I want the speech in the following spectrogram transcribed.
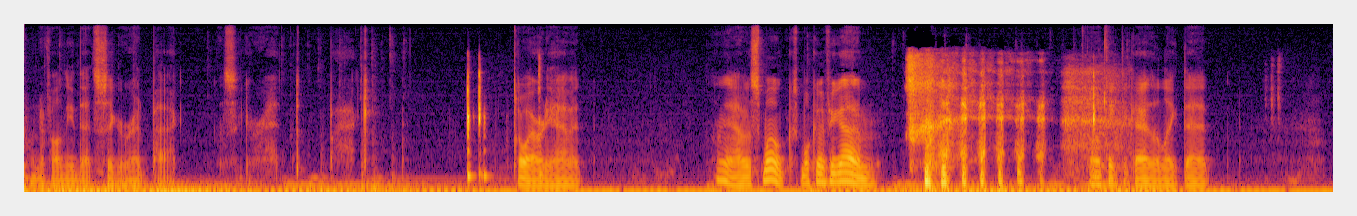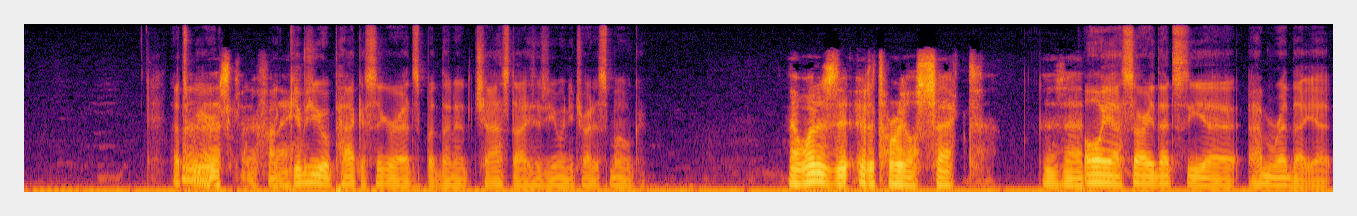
I wonder if I'll need that cigarette pack. Cigarette pack. Oh, I already have it. Oh, yeah, have a smoke. Smoke 'em if you got 'em. I don't think the guys will like that. That's weird. That's kind of funny. It gives you a pack of cigarettes, but then it chastises you when you try to smoke. Now, what is the editorial sect? That? Oh yeah, sorry, that's the uh, I haven't read that yet.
